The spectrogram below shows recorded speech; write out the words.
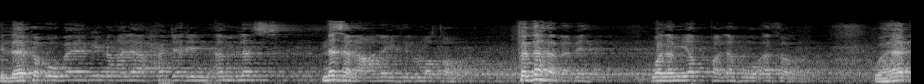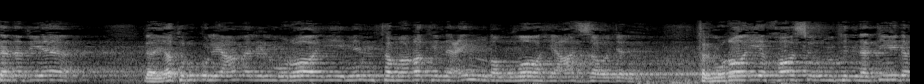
إلا كغبار على حجر أملس نزل عليه المطر فذهب به ولم يبق له أثر. وهكذا الرياء لا يترك لعمل المرائي من ثمرة عند الله عز وجل. فالمرائي خاسر في النتيجة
